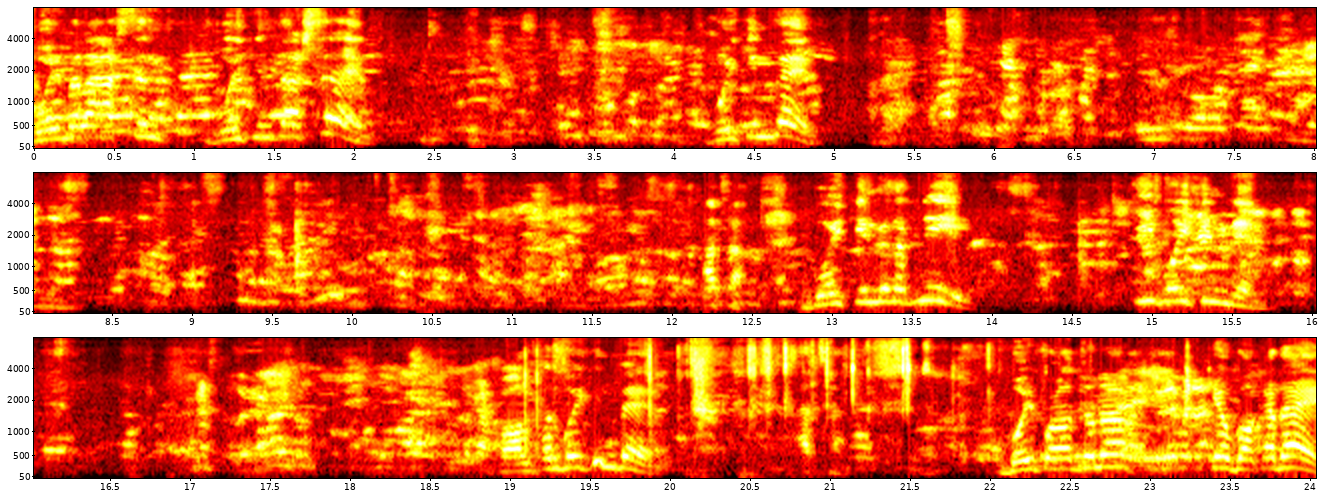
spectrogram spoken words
বই মেলা আসছেন? বই কিনতে আসছেন? বই কিনবেন? আচ্ছা বই কিনবেন আপনি? কি বই কিনবেন? গল্পের বই কিনবেন? বই পড়ার জন্য কেউ বকা দেয়?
